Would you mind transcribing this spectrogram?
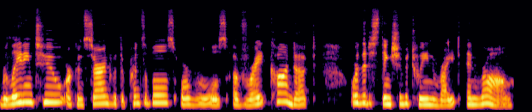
relating to or concerned with the principles or rules of right conduct or the distinction between right and wrong.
